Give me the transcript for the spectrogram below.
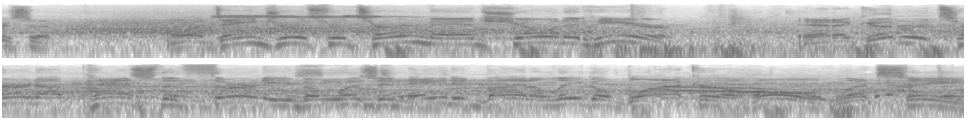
Patterson. Oh, a dangerous return man showing it here. And a good return up past the 30, but was it aided by an illegal block or a hold? Let's see.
